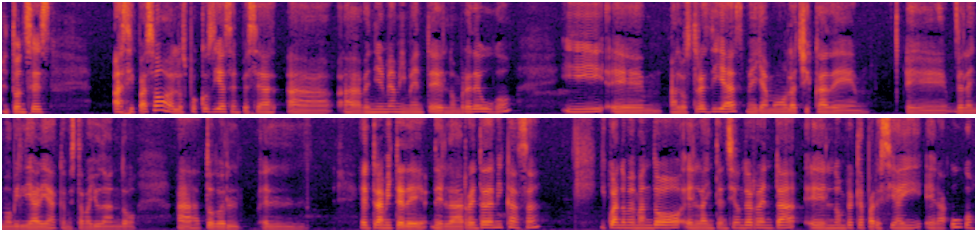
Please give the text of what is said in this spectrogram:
Entonces, así pasó. A los pocos días empecé a, venirme a mi mente el nombre de Hugo y eh, a los tres días me llamó la chica de, eh, de la inmobiliaria que me estaba ayudando a todo el, el, el trámite de, de, la renta de mi casa. Y cuando me mandó en la intención de renta, el nombre que aparecía ahí era Hugo.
